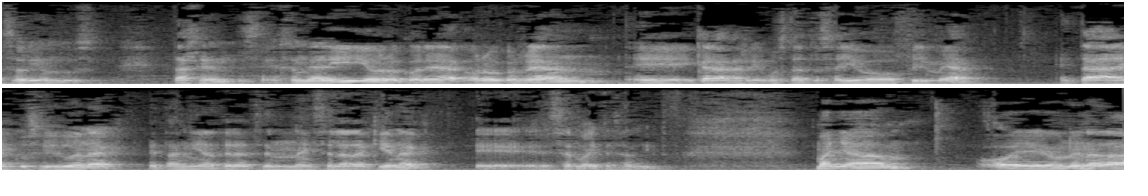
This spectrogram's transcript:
zorion duz. Eta jendeari orokorrean e, ikaragarri gustatu zaio filmea, eta ikusi duenak, eta ni ateratzen naizela dakienak, e, zerbait esan ditu. Baina, honena da,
